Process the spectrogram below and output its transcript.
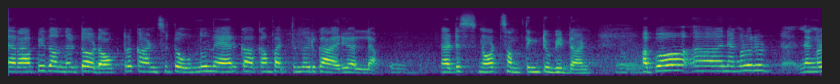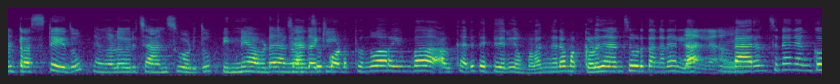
തെറാപ്പി തന്നിട്ടോ ഡോക്ടറെ കാണിച്ചിട്ടോ ഒന്നും നേർക്കാക്കാൻ പറ്റുന്ന ഒരു കാര്യമല്ല. That is not something to be done അപ്പോൾ ഞങ്ങളൊരു ഞങ്ങൾ ട്രസ്റ്റ് ചെയ്തു. ഞങ്ങൾ ഒരു ചാൻസ് കൊടുത്തു. പിന്നെ അവിടെ കൊടുത്തെന്ന് പറയുമ്പോ ആൾക്കാർ തെറ്റിദ്ധരിക്കും. നമ്മളങ്ങനെ മക്കൾ ചാൻസ് കൊടുത്ത് അങ്ങനെയല്ല. പാരന്റ്സിനെ ഞങ്ങൾക്ക്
